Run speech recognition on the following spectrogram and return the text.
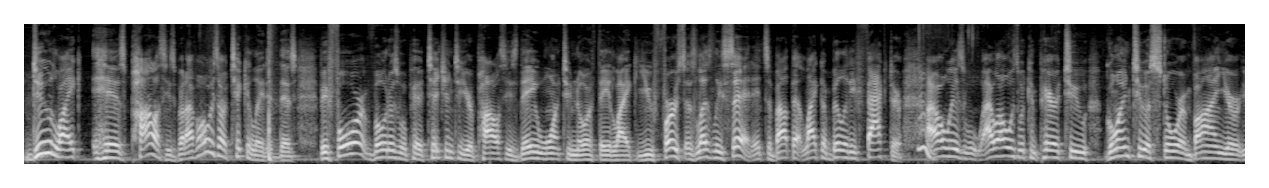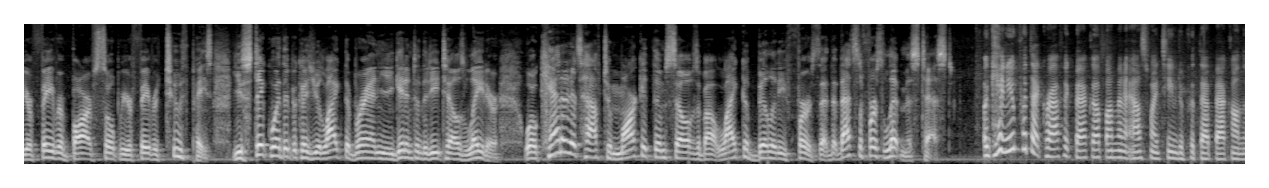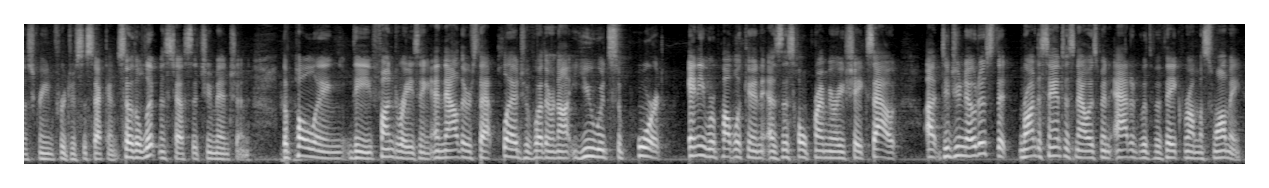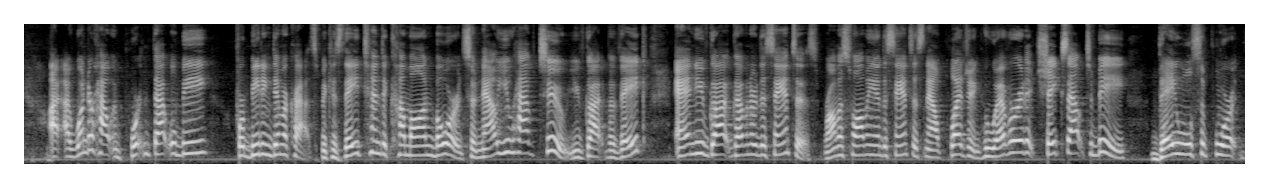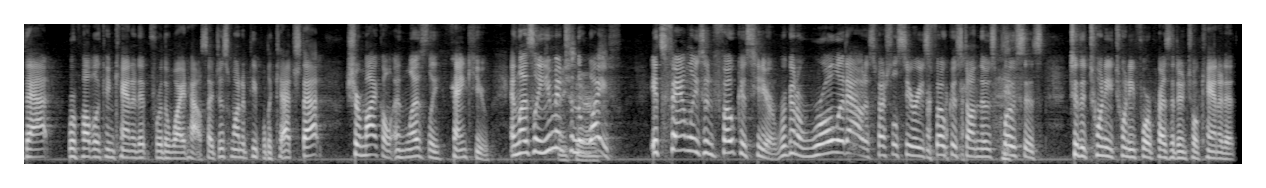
do like his policies, but I've always articulated this. Before voters will pay attention to your policies, they want to know if they like you first. As Leslie said, it's about that likability factor. Hmm. I always I always would compare it to going to a store and buying your, your favorite bar of soap or your favorite toothpaste. You stick with it because you like the brand and you get into the details later. Well, candidates have to market themselves about likability first. That, that's the first litmus test. Uh, can you put that graphic back up? I'm going to ask my team to put that back on the screen for just a second. So the litmus test that you mentioned, the mm-hmm. polling, the fundraising, and now there's that pledge of whether or not you would support any Republican as this whole primary shakes out. Uh, did you notice that Ron DeSantis now has been added with Vivek Ramaswamy? I, I wonder how important that will be for beating Democrats because they tend to come on board. So now you have two. You've got Vivek and you've got Governor DeSantis, Ramaswamy and DeSantis now pledging whoever it shakes out to be, they will support that Republican candidate for the White House. I just wanted people to catch that. Shermichael and Leslie, thank you. And Leslie, you mentioned Thanks, the wife. It's families in focus here. We're going to roll it out, a special series focused on those closest to the 2024 presidential candidates.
